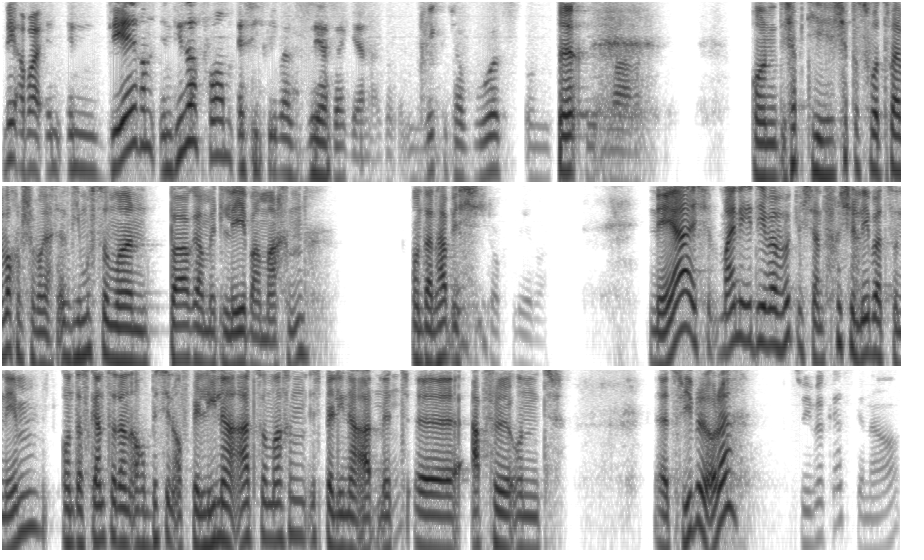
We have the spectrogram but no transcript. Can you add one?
nee, aber in, in deren, in dieser Form esse ich Leber sehr, sehr gerne. Also in jeglicher Wurst und Ja. Pastetenware. Und ich habe die, ich habe das vor zwei Wochen schon mal gedacht, irgendwie musst du mal einen Burger mit Leber machen. Und dann habe ich. Naja, ich, meine Idee war wirklich dann frische Leber zu nehmen und das Ganze dann auch ein bisschen auf Berliner Art zu machen. Ist Berliner Art Mhm. mit äh, Apfel und äh, Zwiebel, oder? Zwiebelkiss, genau.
